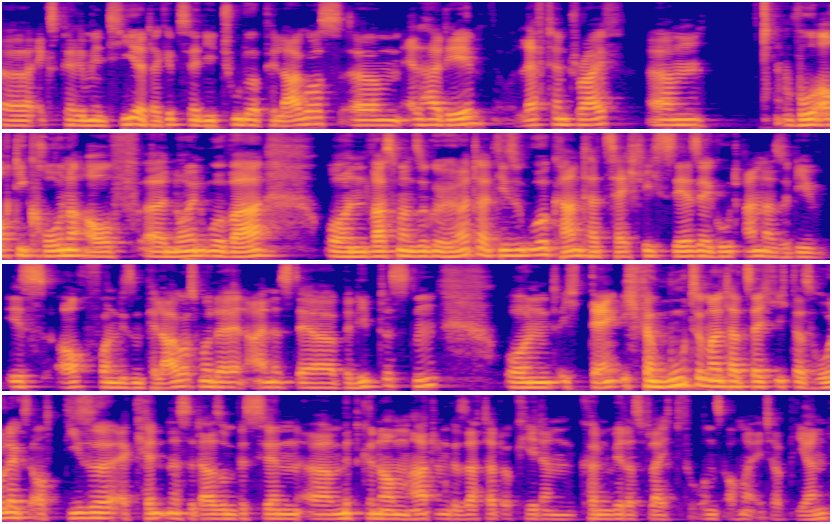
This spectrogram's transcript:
äh, experimentiert. Da gibt es ja die Tudor Pelagos ähm, LHD, Left-Hand Drive. Ähm, wo auch die Krone auf äh, 9 Uhr war. Und was man so gehört hat, diese Uhr kam tatsächlich sehr, sehr gut an. Also die ist auch von diesen Pelagos-Modellen eines der beliebtesten. Und ich denke, ich vermute mal tatsächlich, dass Rolex auch diese Erkenntnisse da so ein bisschen äh, mitgenommen hat und gesagt hat, okay, dann können wir das vielleicht für uns auch mal etablieren.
